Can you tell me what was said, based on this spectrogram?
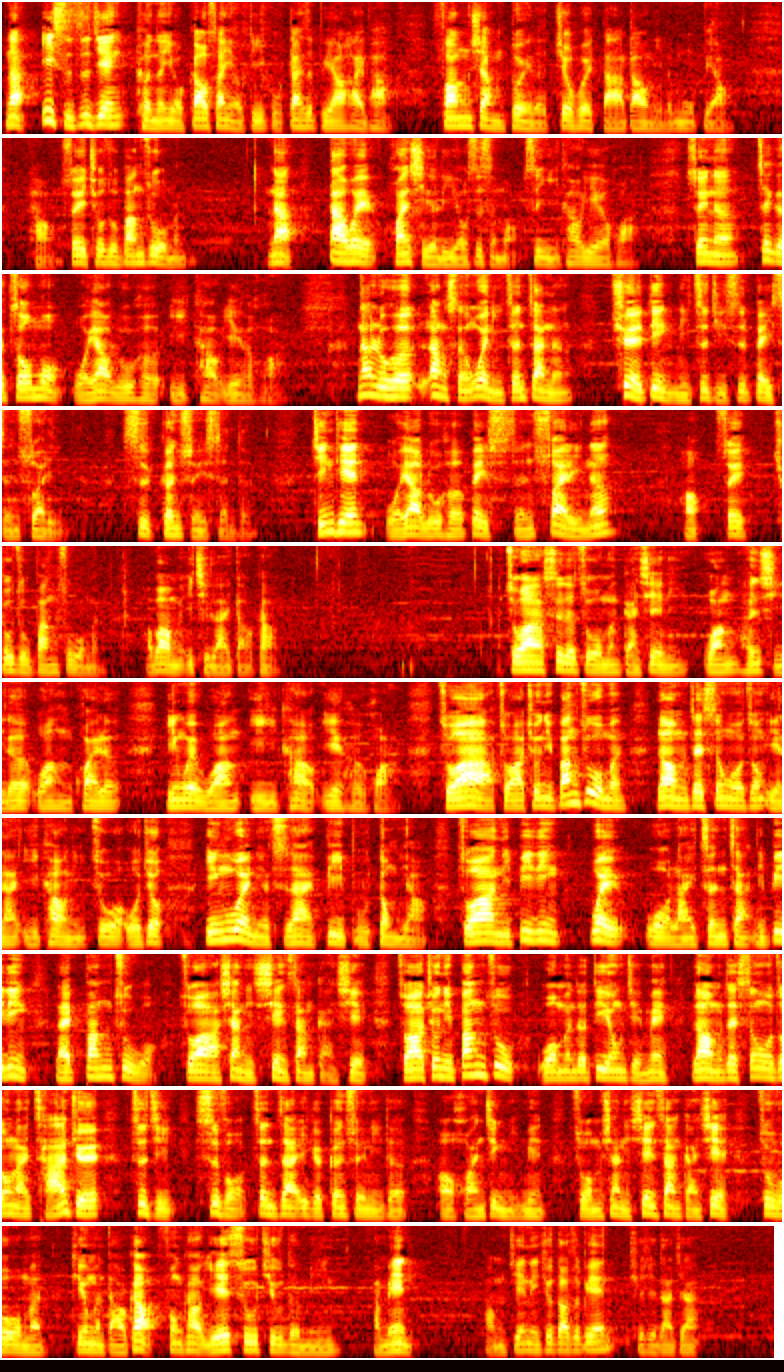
那一时之间可能有高山有低谷，但是不要害怕，方向对了就会达到你的目标。好，所以求主帮助我们。那。大卫欢喜的理由是什么？是依靠耶和华。所以呢，这个周末我要如何依靠耶和华？那如何让神为你征战呢？确定你自己是被神率领的，是跟随神的。今天我要如何被神率领呢？好，所以求主帮助我们，好不好？我们一起来祷告。主啊，是的，主，我们感谢你。王很喜乐，王很快乐。因为王倚靠耶和华，主啊，主啊，求你帮助我们，让我们在生活中也来依靠你。主啊，我就因为你的慈爱必不动摇。主啊，你必定为我来征战，你必定来帮助我。主啊，向你献上感谢。主啊，求你帮助我们的弟兄姐妹，让我们在生活中来察觉自己是否正在一个跟随你的哦环境里面。主，我们向你献上感谢。祝福我们，听我们祷告，奉靠耶稣基督的名，阿门。好，我们今天就到这边，谢谢大家。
